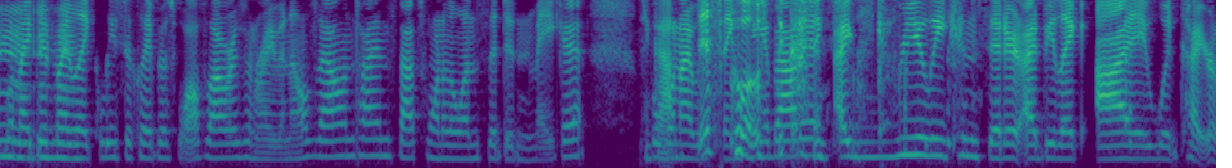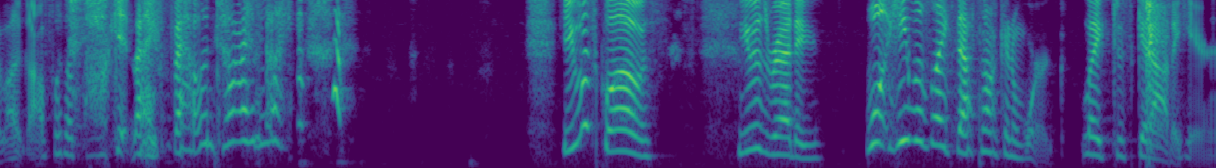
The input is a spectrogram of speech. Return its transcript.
when I did my Mhm. like Lisa Kleypas Wallflowers and Ravenels Valentines. That's one of the ones that didn't make it. I But got when I was thinking about it, I your leg off. really considered. I'd be like, I would cut your leg off with a pocket knife, Valentine. Like, he was close. He was ready. well, he was like, "That's not gonna work. Like, just get out of here.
